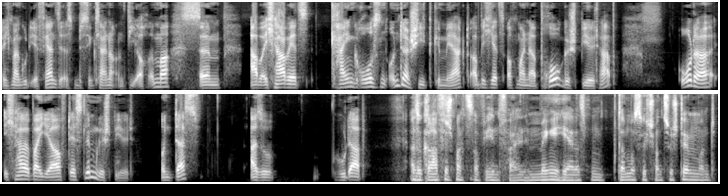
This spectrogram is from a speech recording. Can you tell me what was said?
Ich meine, gut, ihr Fernseher ist ein bisschen kleiner und wie auch immer. Ähm, aber ich habe jetzt keinen großen Unterschied gemerkt, ob ich jetzt auf meiner Pro gespielt habe oder ich habe bei ihr auf der Slim gespielt. Und das, also Hut ab. Also grafisch macht es auf jeden Fall eine Menge her. Das, da muss ich schon zustimmen. Und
